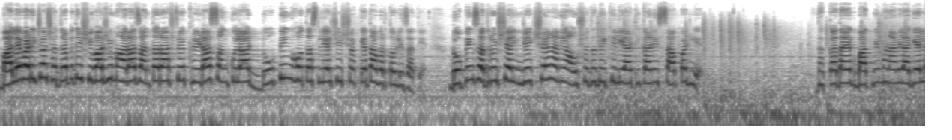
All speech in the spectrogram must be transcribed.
बालेवाडीच्या छत्रपती शिवाजी महाराज आंतरराष्ट्रीय क्रीडा संकुलात डोपिंग होत असल्याची शक्यता वर्तवली जाते. डोपिंग सदृश्य इंजेक्शन आणि औषधं देखील या ठिकाणी सापडली आहेत. धक्कादायक बातमी म्हणावी लागेल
